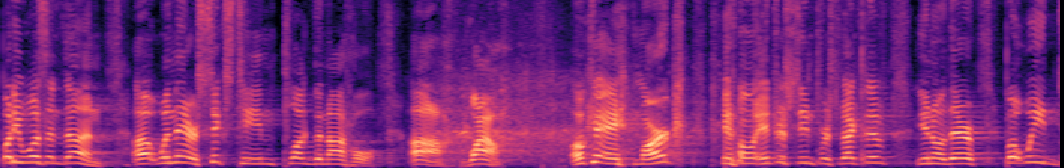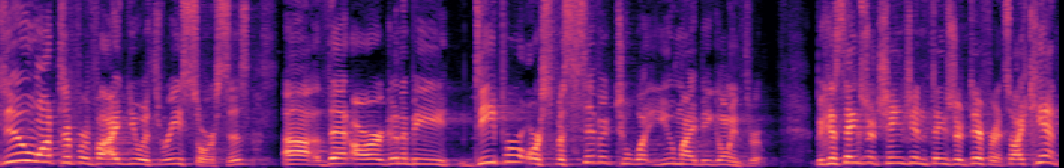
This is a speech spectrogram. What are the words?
But he wasn't done. Uh, when they are 16, plug the knothole. Ah, wow. Okay, Mark, you know, interesting perspective, you know, there. But we do want to provide you with resources uh, that are going to be deeper or specific to what you might be going through. Because things are changing and things are different. So I can't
